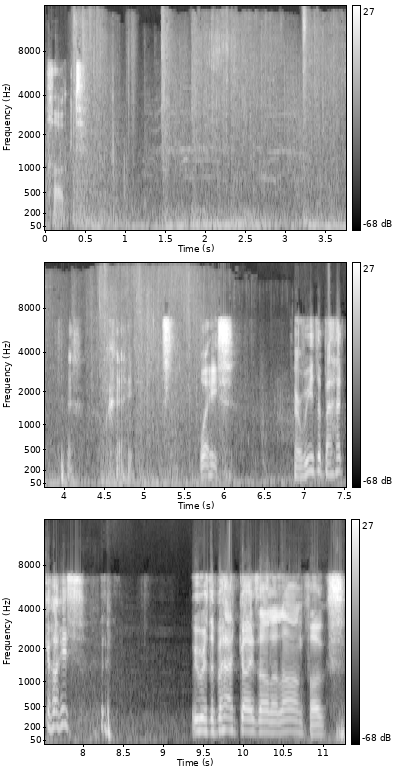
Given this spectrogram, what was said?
poked. okay. Wait. Are we the bad guys? we were the bad guys all along, folks.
